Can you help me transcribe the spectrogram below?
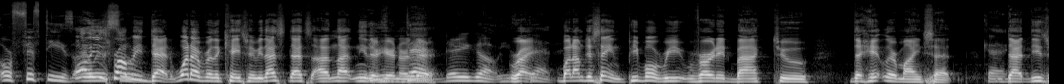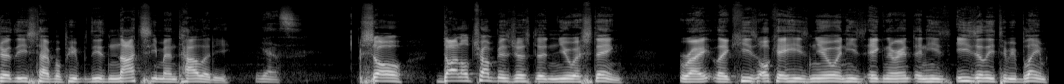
or fifties. Well, he's probably dead. Whatever the case may be. That's that's I'm not neither here nor there. There you go. He's Right. dead. But I'm just saying people reverted back to the Hitler mindset. Okay. That these are these type of people, these Nazi mentality. yes. So Donald Trump is just the newest thing. Right? Like he's okay, he's new and he's ignorant and he's easily to be blamed.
